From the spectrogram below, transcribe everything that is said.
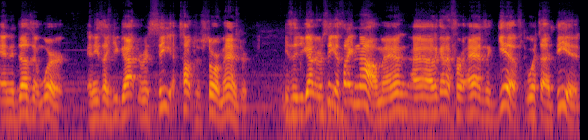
and it doesn't work. And he's like, You got the receipt? I talked to the store manager. He said, You got the receipt? It's like, No, man. Uh, I got it for as a gift, which I did,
